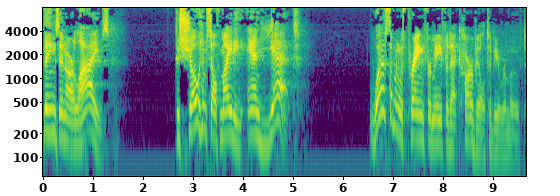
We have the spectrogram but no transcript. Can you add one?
things in our lives to show himself mighty, and yet what if someone was praying for me for that car bill to be removed?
